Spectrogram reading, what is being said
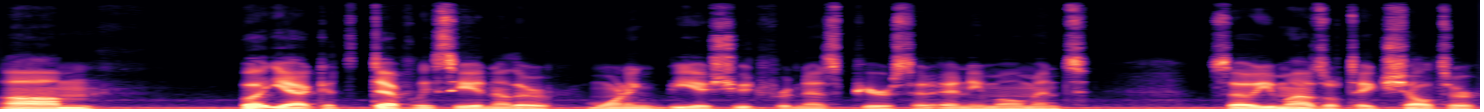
Um, but yeah, I could definitely see another warning be issued for Nez Perce at any moment. So you might as well take shelter.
